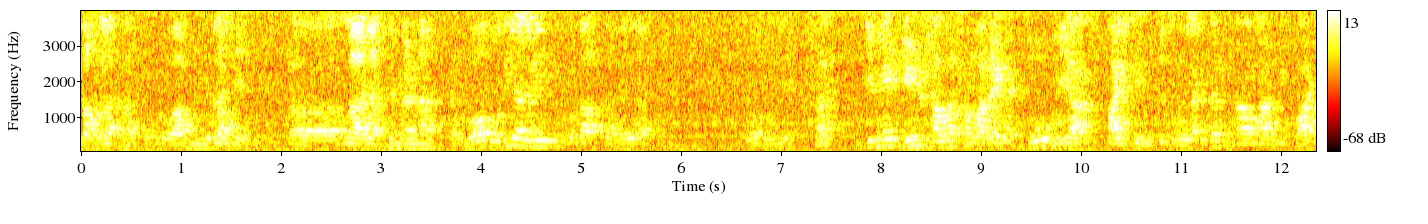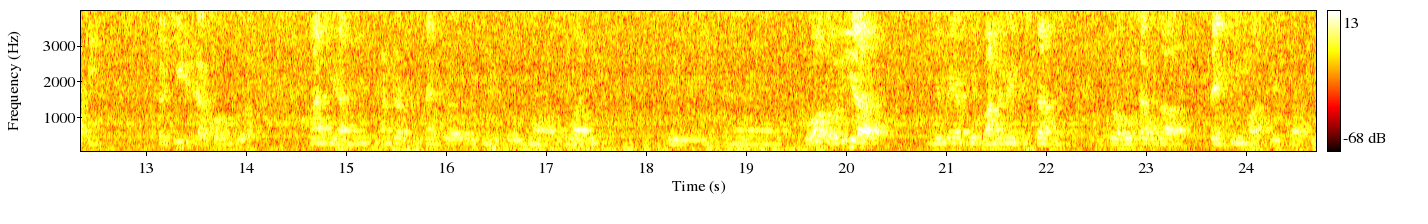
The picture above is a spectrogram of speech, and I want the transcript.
10 ਲੱਖ ਹਰ ਇੱਕ ਪਰਿਵਾਰ ਨੂੰ ਜਿਹੜਾ ਇਲਾਜ ਵਾਸਤੇ ਮਿਲਣਾ। ਬਹੁਤ ਵਧੀਆ ਜਣੀ ਵਿਕਾਸ ਕਰ ਰਹੇ ਆ। ਬਹੁਤ ਵਧੀਆ। ਸਰ ਜਿਵੇਂ ਡੇਢ ਸਾਲ ਦਾ ਸਮਾਂ ਰਹੇਗਾ 2027 ਦੇ ਵਿੱਚ ਤੁਹਾਨੂੰ ਲੱਗਦਾ ਵੀ ਆਮ ਆਦਮੀ ਪਾਰਟੀ ਰਿਪੀਟ ਕਰ ਪਾਊਗਾ ਹਾਂਜੀ ਹਾਂਜੀ 100% ਰਿਪੀਟ ਕਰੂਗੀ ਆਦਮੀ ਪਾਰਟੀ ਤੇ ਬਹੁਤ ਵਧੀਆ ਜਿਵੇਂ ਅੱਗੇ 92 ਸੀਟਾਂ ਸੀ ਤਾਂ ਹੋ ਸਕਦਾ ਸੈਂਚਰੀ ਮਾਰ ਦੇ ਪਾਰਟੀ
